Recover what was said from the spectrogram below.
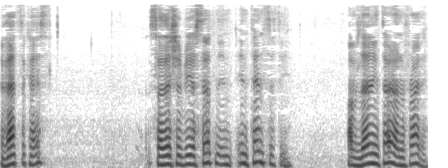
If that's the case, so there should be a certain in- intensity of learning Torah on a Friday.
